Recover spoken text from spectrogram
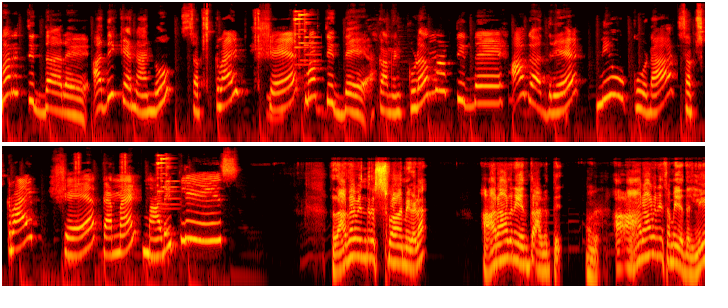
ಮರೆತಿದ್ದಾರೆ. ಅದಕ್ಕೆ ನಾನು ಸಬ್ಸ್ಕ್ರೈಬ್ ಶೇರ್ ಮಾಡ್ತಿದ್ದೆ. ಕಾಮೆಂಟ್ ಕೂಡ ಮಾಡ್ತಿದ್ದೆ. ಹಾಗಾದ್ರೆ ನೀವು ಕೂಡ ಸಬ್ಸ್ಕ್ರೈಬ್ ಶೇರ್ ಕಮೆಂಟ್ ಮಾಡಿ ಪ್ಲೀಸ್ ರಾಘವೇಂದ್ರ ಸ್ವಾಮಿಗಳ ಆರಾಧನೆ ಅಂತ ಆಗುತ್ತೆ? ಆರಾಧನೆ ಸಮಯದಲ್ಲಿ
